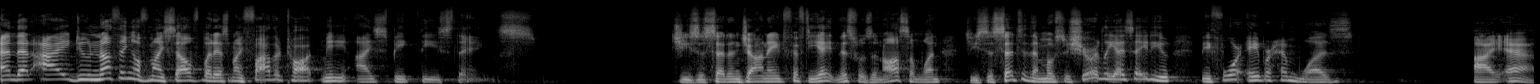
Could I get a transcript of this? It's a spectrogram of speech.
and that I do nothing of myself, but as my Father taught me, I speak these things. Jesus said in John 8 58, and this was an awesome one. Jesus said to them, Most assuredly, I say to you, before Abraham was, I am.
